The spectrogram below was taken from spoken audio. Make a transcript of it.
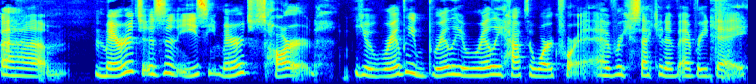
um marriage isn't easy marriage is hard you really really really have to work for it every second of every day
